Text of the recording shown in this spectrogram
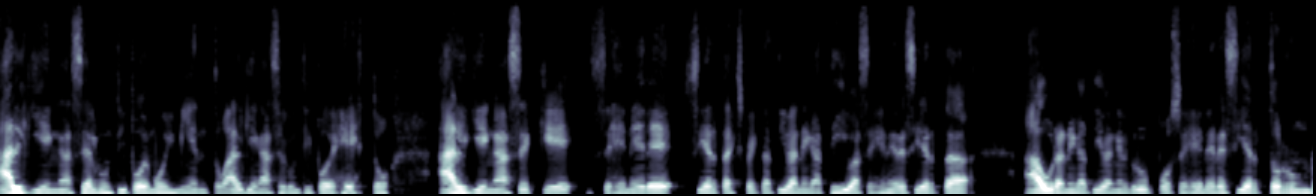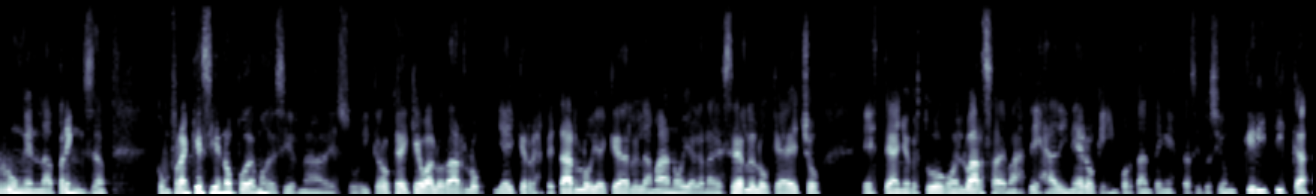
alguien hace algún tipo de movimiento, alguien hace algún tipo de gesto, alguien hace que se genere cierta expectativa negativa, se genere cierta aura negativa en el grupo, se genere cierto run run en la prensa. Con Frank sí no podemos decir nada de eso y creo que hay que valorarlo y hay que respetarlo y hay que darle la mano y agradecerle lo que ha hecho este año que estuvo con el Barça, además deja dinero, que es importante en esta situación crítica,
